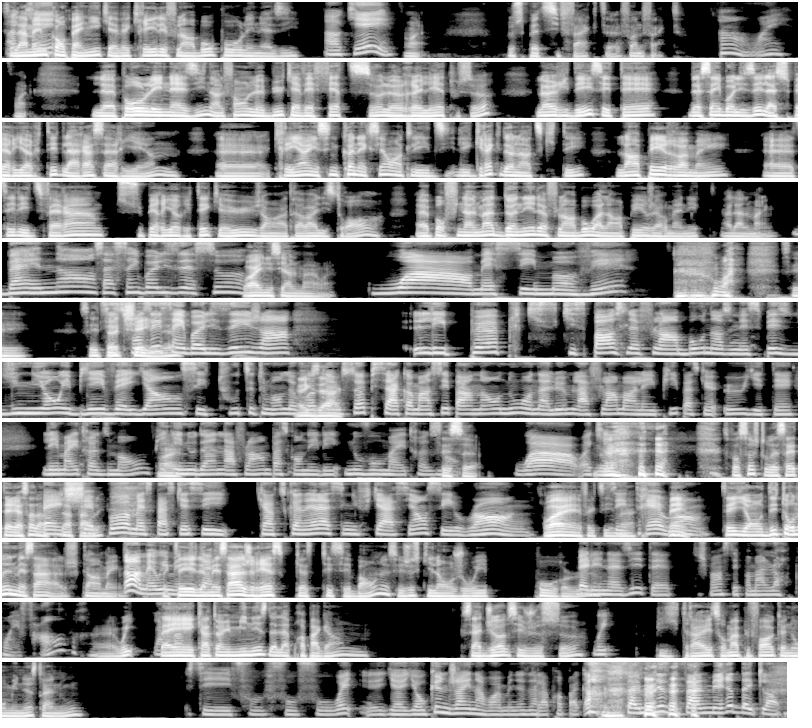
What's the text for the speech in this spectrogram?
C'est la même compagnie qui avait créé les flambeaux pour les nazis. OK. Juste petit fact, euh, fun fact. Ah, ouais. Le, pour les nazis, dans le fond, le but qu'avait fait ça, le relais, tout ça, leur idée, c'était de symboliser la supériorité de la race aryenne, euh, créant ainsi une connexion entre les Grecs de l'Antiquité, l'Empire romain, euh, les différentes supériorités qu'il y a eu genre, à travers l'histoire, euh, pour finalement donner le flambeau à l'Empire germanique, à l'Allemagne. Ben non, ça symbolisait ça. Ouais, initialement, ouais. Wow, mais c'est mauvais. ouais, c'est c'est C'est touché. supposé là. symboliser, genre, les peuples qui, qui se passent le flambeau dans une espèce d'union et bienveillance et tout. Tu sais, tout le monde le voit Exact. comme ça. Puis ça a commencé par non, nous, on allume la flamme Olympie parce que eux, ils étaient les maîtres du monde. Puis Ouais. ils nous donnent la flamme parce qu'on est les nouveaux maîtres du C'est monde. ça. Wow, OK. c'est pour ça que je trouvais ça intéressant d'en ben, d'en je sais parler. pas, mais c'est parce que c'est. Quand tu connais la signification, c'est wrong. Ouais, C'est effectivement. très Mais, wrong. Ils ont détourné le message quand même. Ah, mais oui, mais. le message reste que c'est bon, c'est juste qu'ils l'ont joué pour eux. Ben, les nazis étaient. Je pense que c'était pas mal leur point fort. Euh, oui. La Ben, quand tu as un ministre de la propagande, sa job, c'est juste ça. Oui. Puis il travaille sûrement plus fort que nos ministres à nous. C'est. Faut, faut, faut. Oui, il n'y a, aucune gêne à avoir un ministre de la propagande. ça, a le ministre, ça a le mérite d'être clair.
